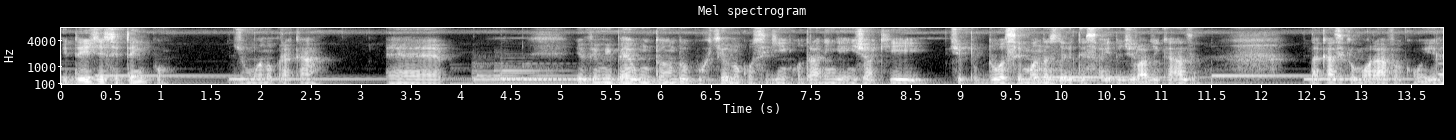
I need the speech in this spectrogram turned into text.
E desde esse tempo, de um ano para cá, é, eu vim me perguntando por que eu não conseguia encontrar ninguém, já que, tipo, duas semanas dele ter saído de lá de casa, da casa que eu morava com ele,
